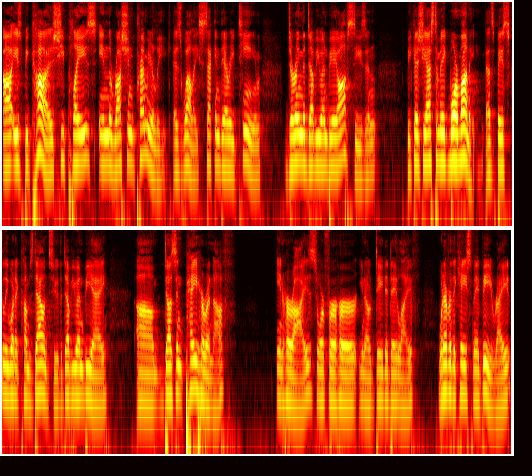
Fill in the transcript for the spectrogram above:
uh, is because she plays in the Russian Premier League as well, a secondary team during the WNBA offseason because she has to make more money. That's basically what it comes down to. The WNBA um, doesn't pay her enough in her eyes or for her, you know, day to day life, whatever the case may be, right?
